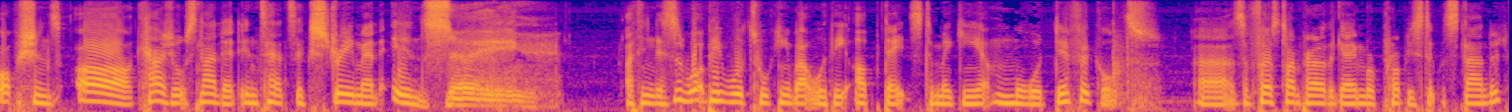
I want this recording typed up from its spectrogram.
Options are casual, standard, intense, extreme, and insane. I think this is what people were talking about with the updates to making it more difficult. Uh, as a first time player of the game, we'll probably stick with standard.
